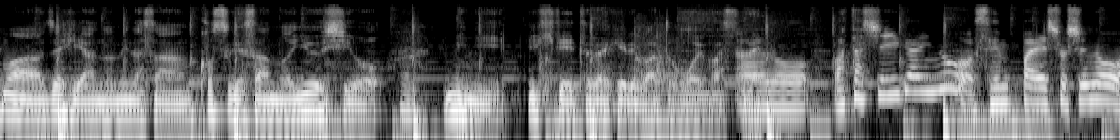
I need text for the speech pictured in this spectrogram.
い、まあぜひあの皆さん小菅さんの勇姿を見に来ていただければと思いますね、あの私以外の先輩諸子の、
